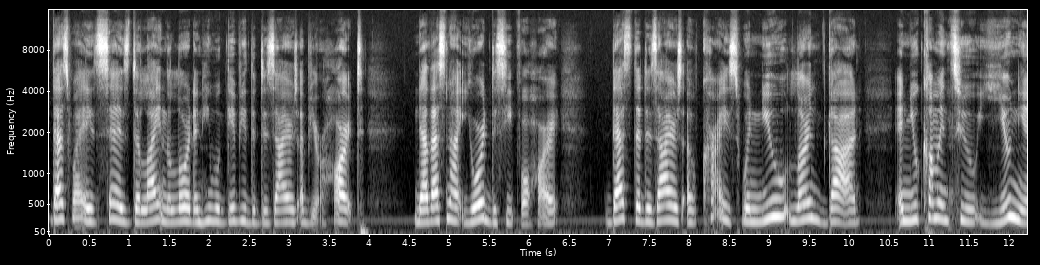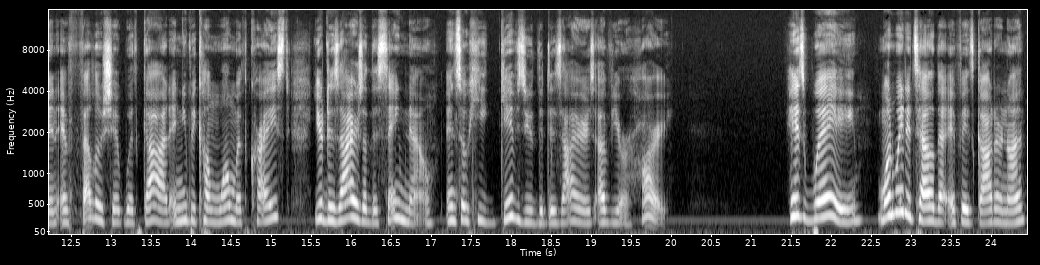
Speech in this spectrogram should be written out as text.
That's why it says, Delight in the Lord, and He will give you the desires of your heart. Now, that's not your deceitful heart. That's the desires of Christ. When you learn God and you come into union and fellowship with God and you become one with Christ, your desires are the same now. And so He gives you the desires of your heart. His way, one way to tell that if it's God or not,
